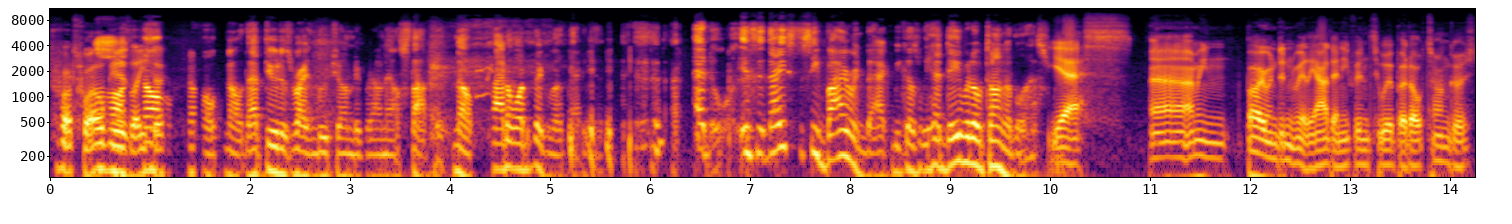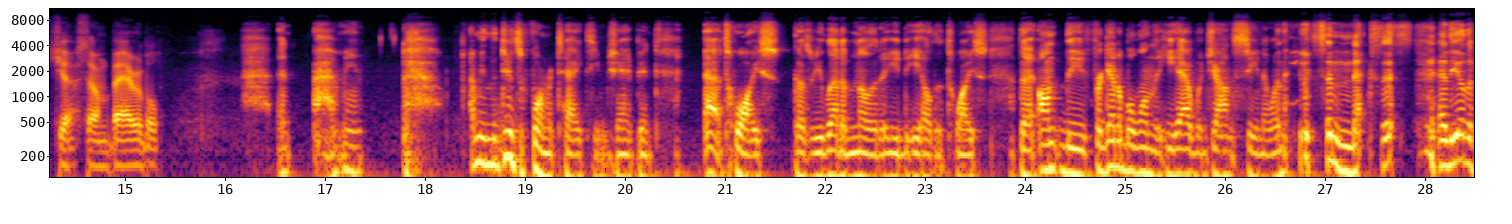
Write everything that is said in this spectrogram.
or twelve Oh, years later. No, no, no. That dude is writing Lucha Underground now. Stop it. No, I don't want to think about that again. and is it nice to see Byron back because we had David Otunga the last week? Yes. Uh, I mean, Byron didn't really add anything to it, but Otunga is just unbearable. And I mean, I mean, the dude's a former tag team champion uh, twice because we let him know that he, he held it twice. The on the forgettable one that he had with John Cena when he was in Nexus, and the other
